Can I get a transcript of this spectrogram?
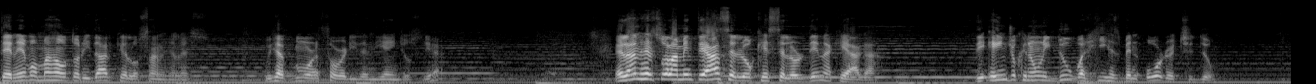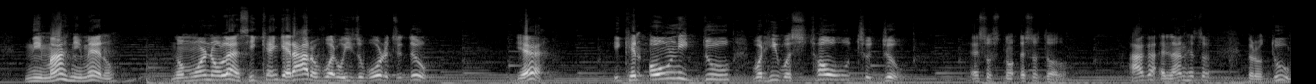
Tenemos más autoridad que los ángeles. We have more authority than the angels. Yeah. El ángel solamente hace lo que se le ordena que haga. The angel can only do what he has been ordered to do. Ni más ni menos. No more, no less. He can't get out of what he's ordered to do. Yeah. He can only do what he was told to do. Eso es, no, eso es todo. Haga el ángel, pero tú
